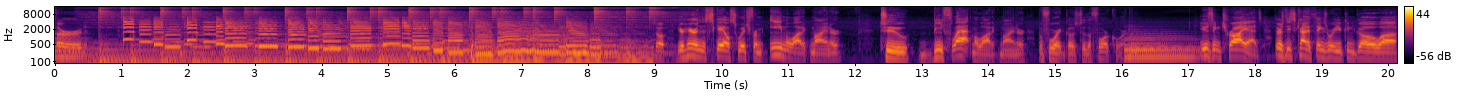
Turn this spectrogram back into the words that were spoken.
third. So you're hearing the scale switch from E melodic minor to B flat melodic minor before it goes to the four chord. Using triads. There's these kind of things where you can go. Uh,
